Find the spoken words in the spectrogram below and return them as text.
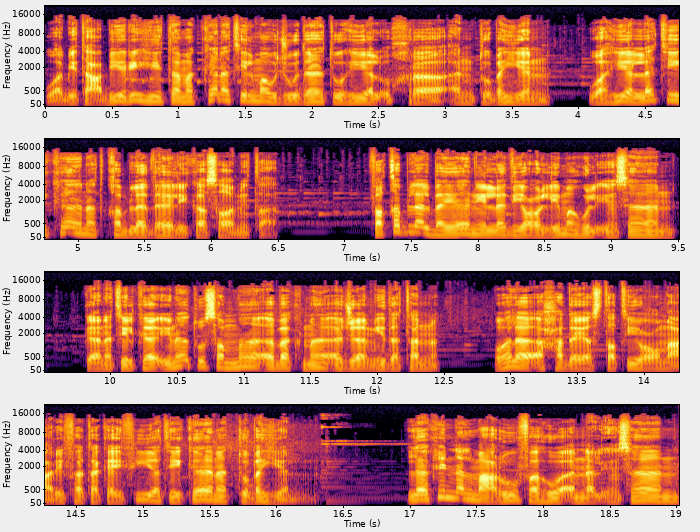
وبتعبيره تمكنت الموجودات هي الأخرى أن تبين وهي التي كانت قبل ذلك صامتة. فقبل البيان الذي علمه الإنسان كانت الكائنات صماء بكماء جامدة ولا أحد يستطيع معرفة كيفية كانت تبين. لكن المعروف هو أن الإنسان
